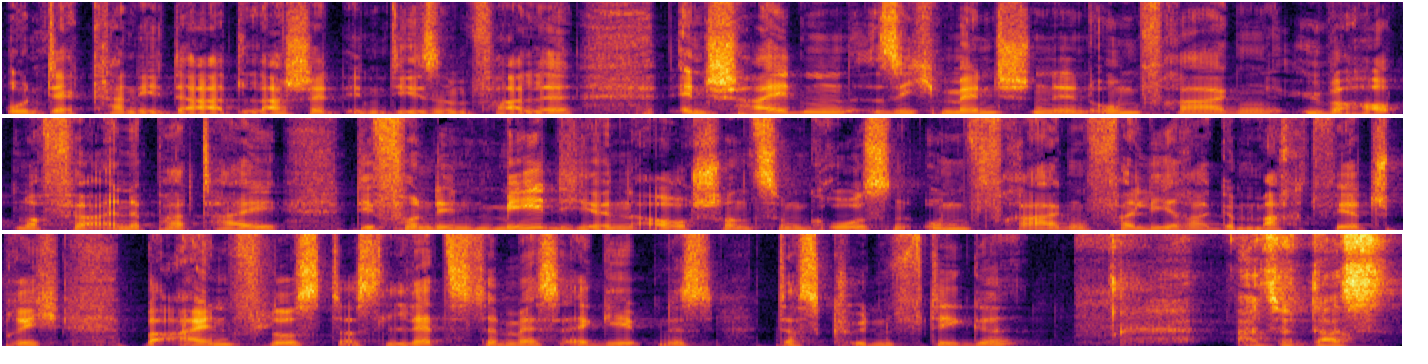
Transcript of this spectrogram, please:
und der Kandidat Laschet in diesem Falle, entscheiden sich Menschen in Umfragen überhaupt noch für eine Partei, die von den Medien auch schon zum großen Umfragenverlierer gemacht wird, sprich beeinflusst das letzte Messergebnis das künftige? Also das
